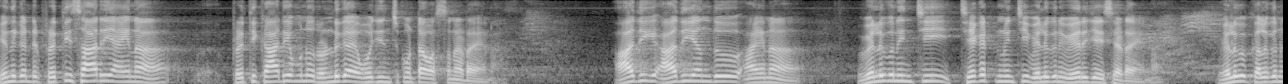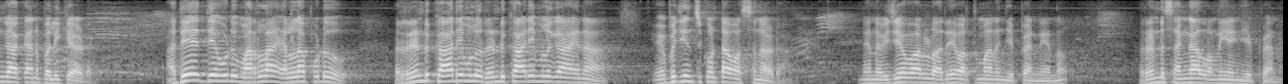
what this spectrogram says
ఎందుకంటే ప్రతిసారి ఆయన ప్రతి కార్యమును రెండుగా విభజించుకుంటా వస్తున్నాడు ఆయన. ఆది ఆది ఎందు ఆయన వెలుగు నుంచి చీకటి నుంచి వెలుగుని వేరు చేశాడు ఆయన. వెలుగు కలుగునుగా కానీ పలికాడు. అదే దేవుడు మరలా ఎల్లప్పుడూ రెండు కార్యములు రెండు కార్యములుగా ఆయన విభజించుకుంటా వస్తున్నాడు. నేను విజయవాడలో అదే వర్తమానం చెప్పాను నేను. రెండు సంఘాలు ఉన్నాయని చెప్పాను.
